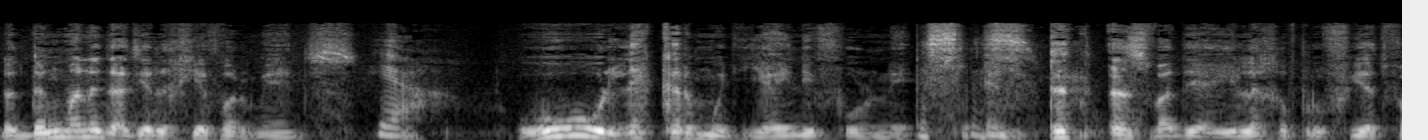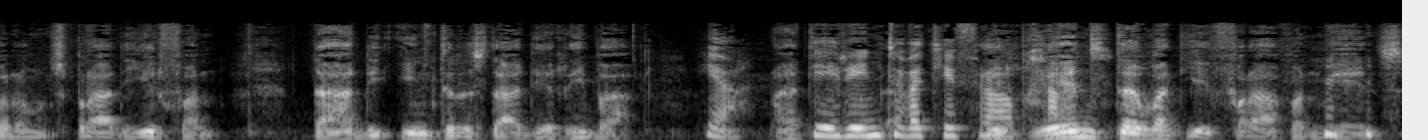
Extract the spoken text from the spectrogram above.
Nou dink maar net dat jy dit gee vir mens. Ja. Hoe lekker moet jy nie voel nie. Beslis. En dit is wat die heilige profeet van ons praat hiervan. Daardie interest, daardie riba. Ja, Wat? die rente wat jy vra op Die geld. rente wat jy vra van mens.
